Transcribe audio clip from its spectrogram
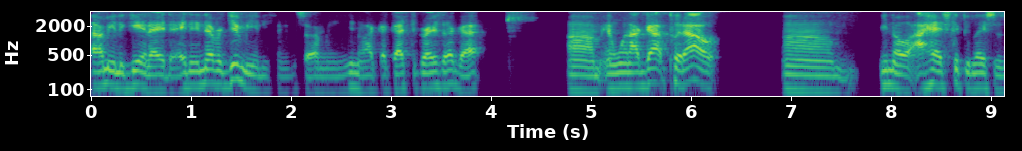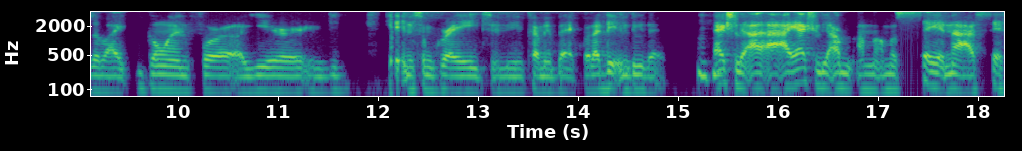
I mean, again, they, they didn't never give me anything. So I mean, you know, I got the grades that I got. Um, and when I got put out, um, you know, I had stipulations of like going for a year and getting some grades and then coming back, but I didn't do that. Mhm. Actually, I, I actually, I'm, I'm, I'm gonna say it now. I said,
